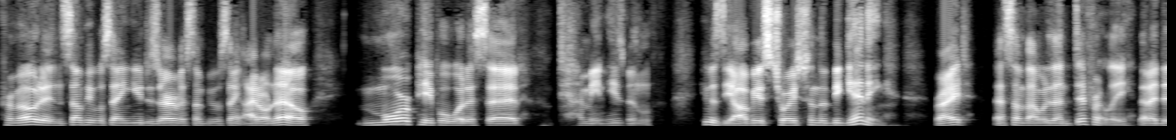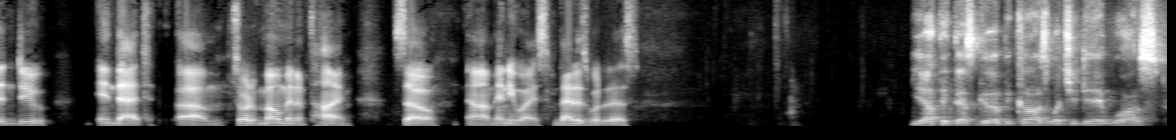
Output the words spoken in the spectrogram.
promoted and some people saying you deserve it, some people saying I don't know, more people would have said, I mean, he's been he was the obvious choice from the beginning, right? That's something I would have done differently that I didn't do in that um, sort of moment of time. So, um, anyways, that is what it is. Yeah, I think that's good because what you did was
